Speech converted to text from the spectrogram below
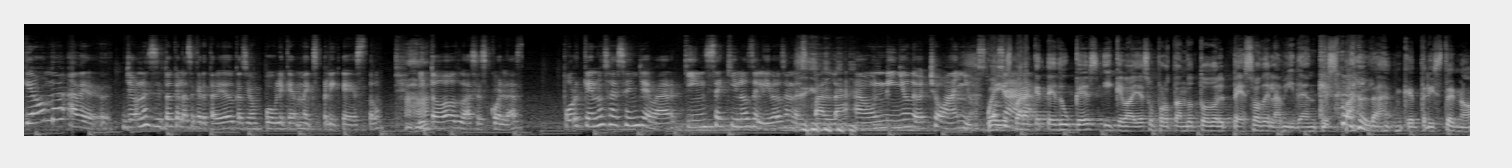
¿qué onda? A ver, yo necesito que la Secretaría de Educación Pública me explique esto. Ajá. Y todas las escuelas. ¿Por qué nos hacen llevar 15 kilos de libros en la espalda a un niño de 8 años? Güey, O es para que te eduques y que vayas soportando todo el peso de la vida en tu espalda. Qué triste, ¿no?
